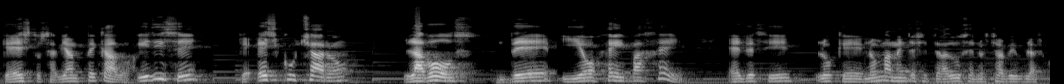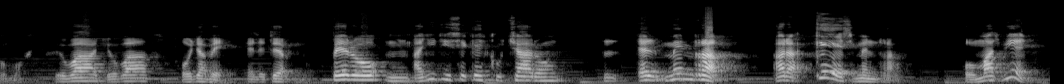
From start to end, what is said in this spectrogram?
que estos habían pecado y dice que escucharon la voz de Yohei Bahei, es decir, lo que normalmente se traduce en nuestras Biblias como Jehová, Jehová o Yahvé, el Eterno. Pero mm, allí dice que escucharon el Menra. Ahora, ¿qué es Menra? O más bien,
